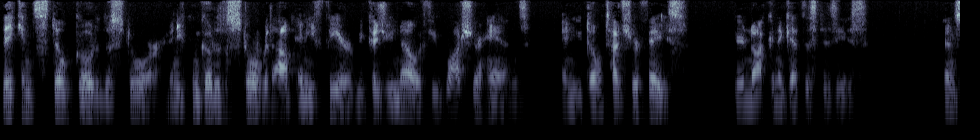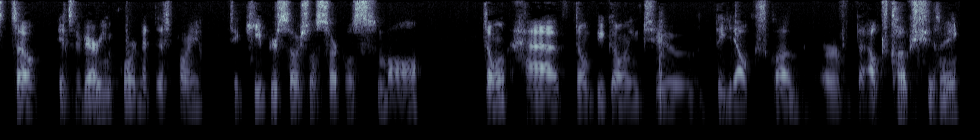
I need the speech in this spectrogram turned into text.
They can still go to the store and you can go to the store without any fear because you know if you wash your hands and you don't touch your face, you're not going to get this disease. And so it's very important at this point to keep your social circles small. Don't have, don't be going to the Elks Club or the Elks Club, excuse me.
